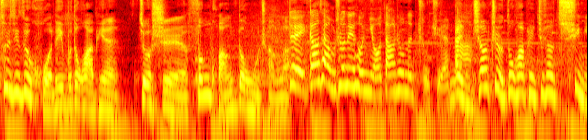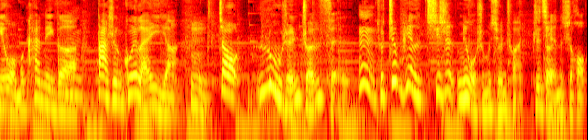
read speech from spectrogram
最近最火的一部动画片。就是《疯狂动物城》了。对，刚才我们说那头牛当中的主角嘛。哎，你知道这种动画片就像去年我们看那个《大圣归来》一样，嗯，叫路人转粉。嗯，就这部片子其实没有什么宣传，之前的时候，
